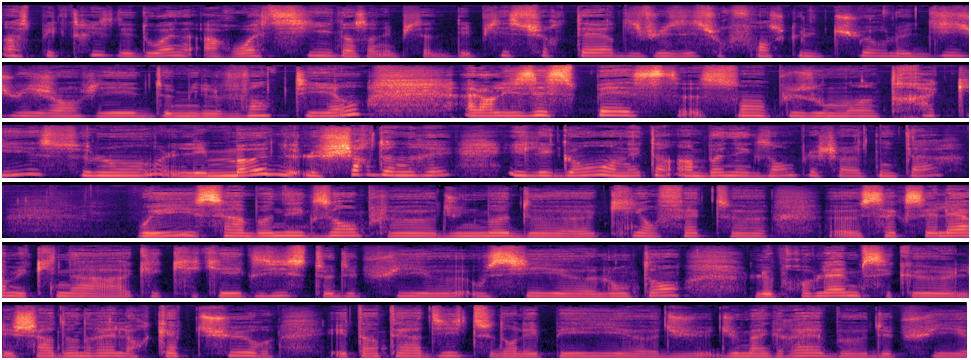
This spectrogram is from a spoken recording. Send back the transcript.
inspectrice des douanes à Roissy, dans un épisode des Pieds sur Terre diffusé sur France Culture le 18 janvier 2021. Alors les espèces sont plus ou moins traquées selon les modes. Le chardonneret élégant en est un, bon exemple, Charlotte Nittard oui, c'est un bon exemple euh, d'une mode euh, qui en fait euh, s'accélère, mais qui n'a qui, qui, existe depuis aussi longtemps. Le problème, c'est que les chardonnerets, leur capture est interdite dans les pays du, Maghreb depuis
